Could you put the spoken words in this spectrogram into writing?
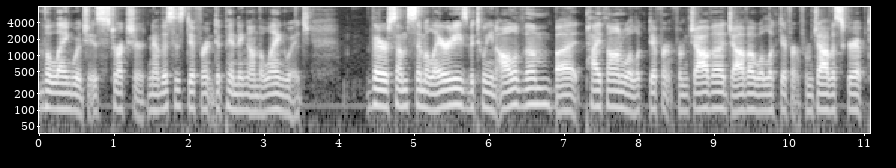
the language is structured. Now, this is different depending on the language there are some similarities between all of them, but Python will look different from Java, Java will look different from JavaScript,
